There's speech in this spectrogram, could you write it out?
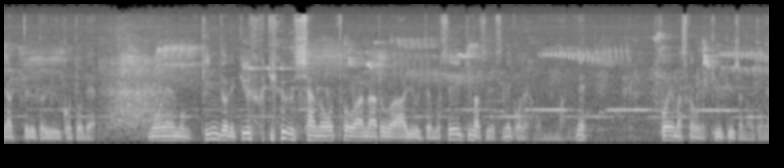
やってるということで。もうねもう近所で救急車の音は鳴るわ言うても世紀末ですねこれほんまにね。聞こえますかこの救急車の音ね。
